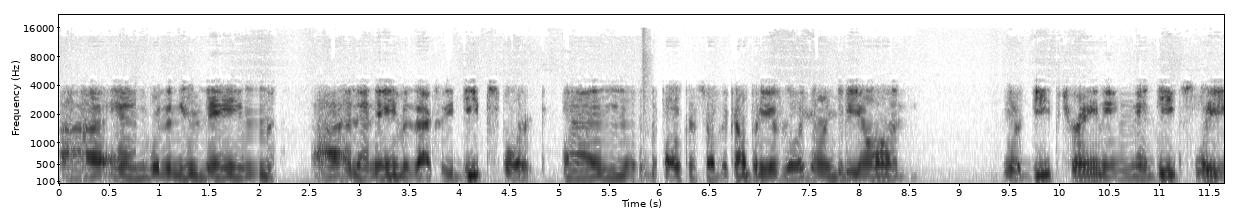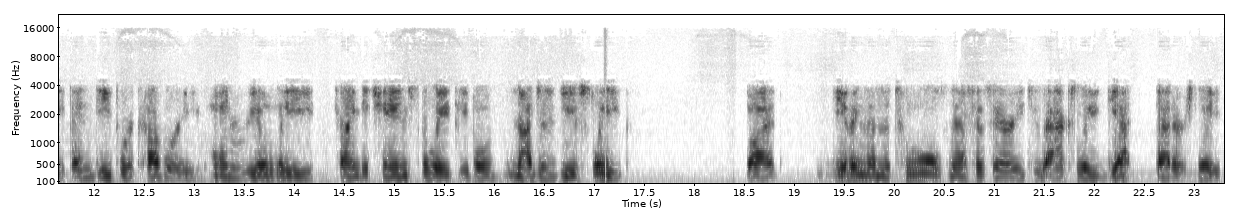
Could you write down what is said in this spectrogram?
uh, and with a new name, uh, and that name is actually Deep Sport. And the focus of the company is really going to be on you know deep training and deep sleep and deep recovery and really trying to change the way people not just view sleep, but giving them the tools necessary to actually get better sleep.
